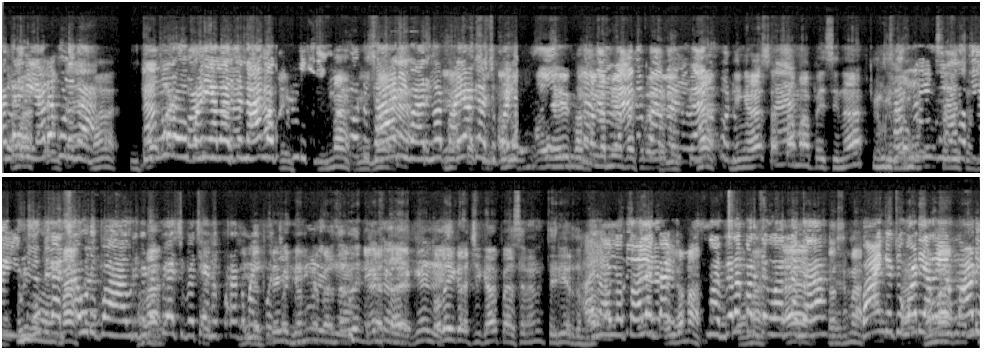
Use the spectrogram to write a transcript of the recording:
எங்களுக்கு இடம் கொடுங்க. நங்கூரவு பணியாளருக்கு நாங்க சாணி வாருங்க. பண்ணி. அம்மா, நீங்க சத்தமா பேசினா அவர்கிட்ட பேசி பேசி எனக்கு பழக்கமாயி போச்சு. தொலைக்காட்சிக்காக பேசுறேன்னு? நான் விளம்பரத்துக்கு வரலங்க. வாங்கிட்டு ஓடி மாடு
